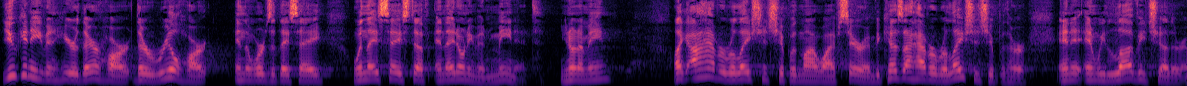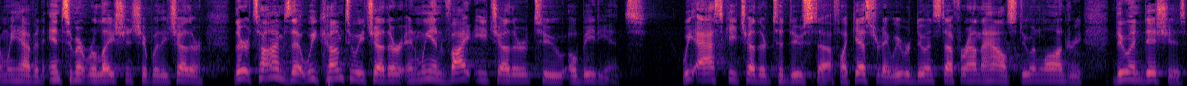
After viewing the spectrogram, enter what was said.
You can even hear their heart, their real heart, in the words that they say when they say stuff and they don't even mean it. You know what I mean? Like, I have a relationship with my wife, Sarah, and because I have a relationship with her and, and we love each other and we have an intimate relationship with each other, there are times that we come to each other and we invite each other to obedience. We ask each other to do stuff. Like yesterday, we were doing stuff around the house, doing laundry, doing dishes.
